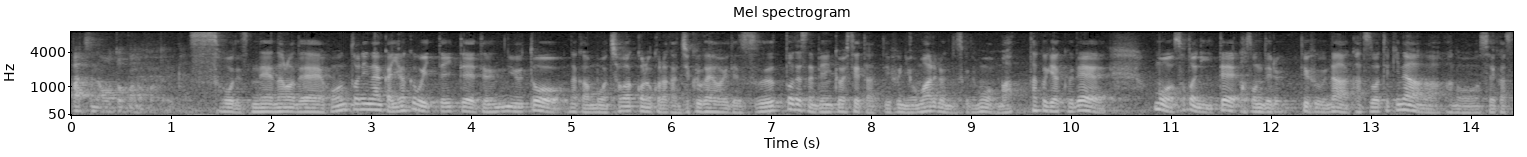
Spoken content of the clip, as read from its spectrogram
発な男の子というか。そうですね。なので本当になんか医学部行っていてというとなんかもう小学校の頃から塾通いでずっとですね勉強してたっていうふうに思われるんですけども全く逆でもう外にいて遊んでるっていうふうな活動的なあの生活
